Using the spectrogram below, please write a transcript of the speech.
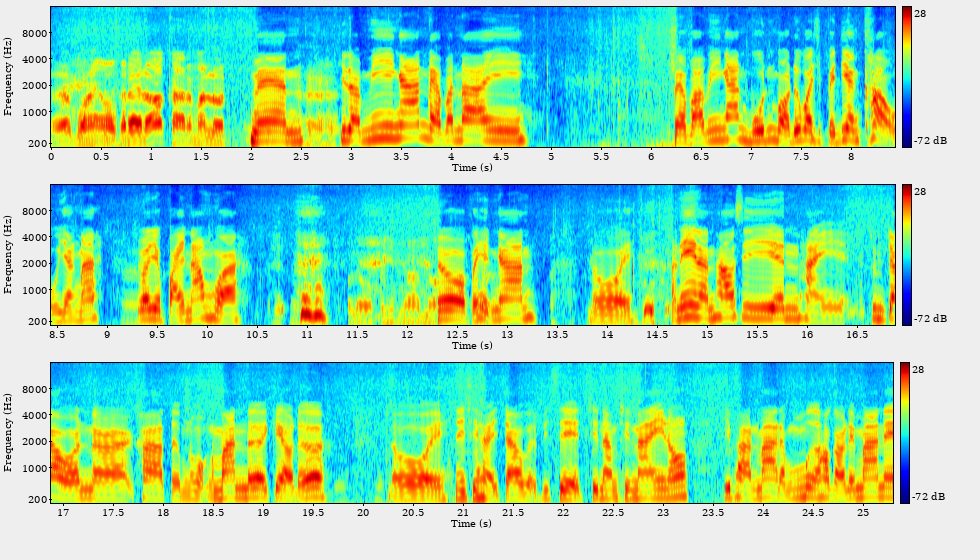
เออบ่ให้ออกก็ได้หรอกค่าน้ำมันรถแม่นคิดว่ามีงานแบบอันใด แบบว่ามีงานบุญบ่หรือว่าสิไปเลี้ยงข้าวหยังนะหรือว่าจะไปนำวะก็เลยไปเห็นงานเนาะเออไปเห็นงาน โดย อันนี้นั่นเฮาสิให้ชุมเจ้าอันน่ะค่าเติมน้ำมันน้ำมันเด้อแก้วเด้อโดยในสิให้เจ้าแบบพิเศษชื่อนำชื่อในเนาะที่ผ่านมาแต่บางมื้อเฮาก็ได้มาแน่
